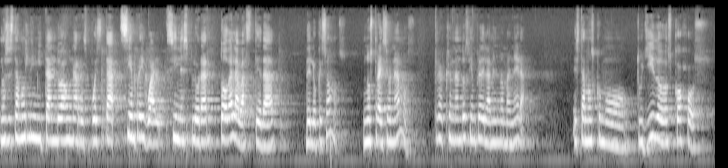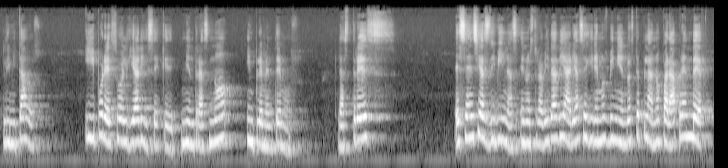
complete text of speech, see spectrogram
nos estamos limitando a una respuesta siempre igual sin explorar toda la vastedad de lo que somos. Nos traicionamos reaccionando siempre de la misma manera estamos como tullidos, cojos, limitados. Y por eso el guía dice que mientras no implementemos las tres esencias divinas en nuestra vida diaria, seguiremos viniendo a este plano para aprender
